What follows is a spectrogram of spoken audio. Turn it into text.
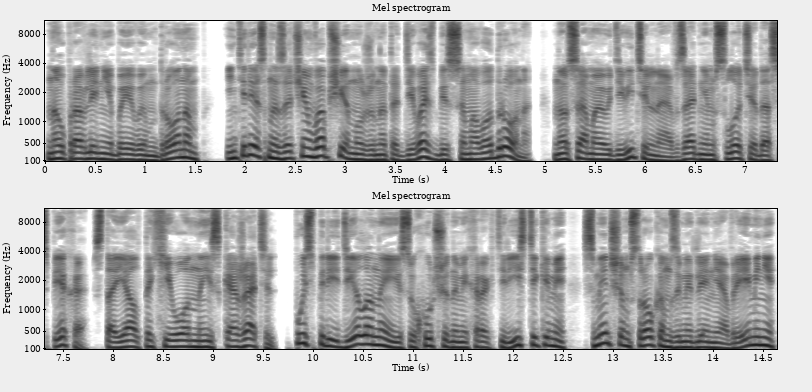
на управление боевым дроном. Интересно, зачем вообще нужен этот девайс без самого дрона? Но самое удивительное, в заднем слоте доспеха стоял тахионный искажатель, пусть переделанный и с ухудшенными характеристиками, с меньшим сроком замедления времени,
